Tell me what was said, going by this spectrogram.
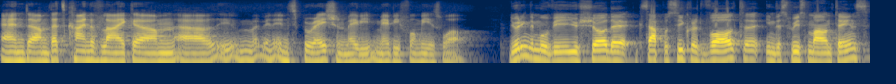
And um, that's kind of like um, uh, an inspiration maybe, maybe for me as well. During the movie, you show the Xapo secret vault uh, in the Swiss mountains,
